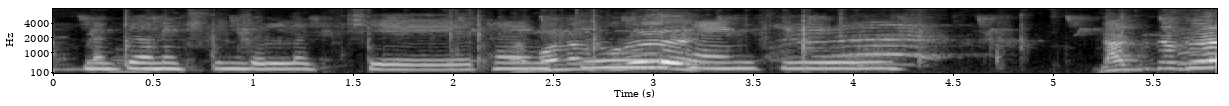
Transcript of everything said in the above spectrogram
আপনাকে অনেক সুন্দর লাগছে। থ্যাংক ইউ থ্যাংক ইউ ডাক দিতেছে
